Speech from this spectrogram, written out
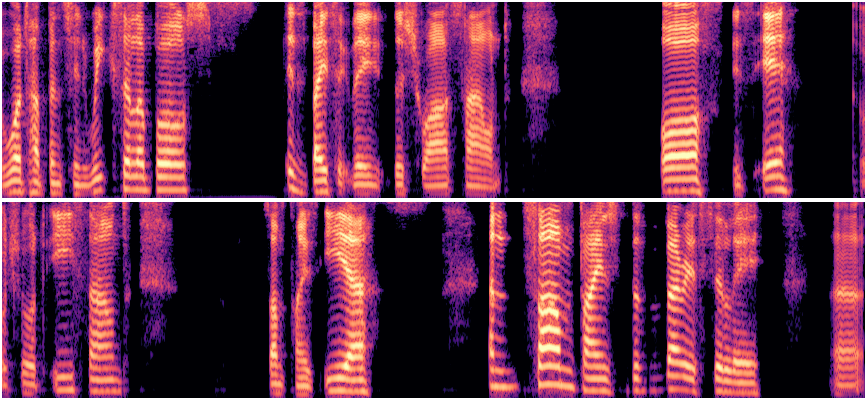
what happens in weak syllables is basically the schwa sound. Or is e or short e sound, sometimes ear, and sometimes the very silly uh,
